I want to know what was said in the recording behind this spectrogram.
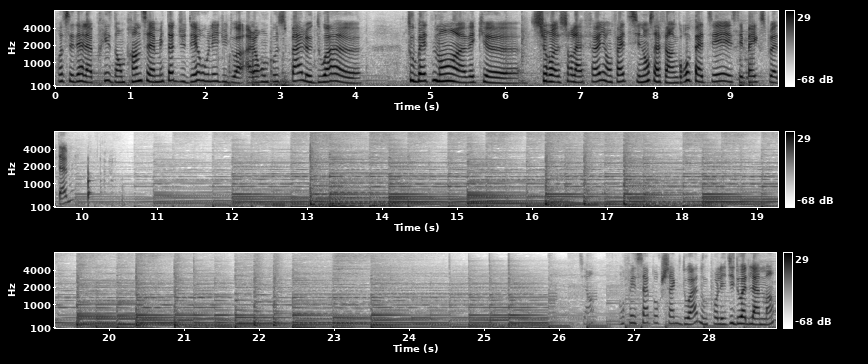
procéder à la prise d'empreintes. C'est la méthode du déroulé du doigt. Alors on pose pas le doigt euh, tout bêtement avec euh, sur sur la feuille en fait, sinon ça fait un gros pâté et c'est pas exploitable. Fait ça pour chaque doigt, donc pour les 10 doigts de la main.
